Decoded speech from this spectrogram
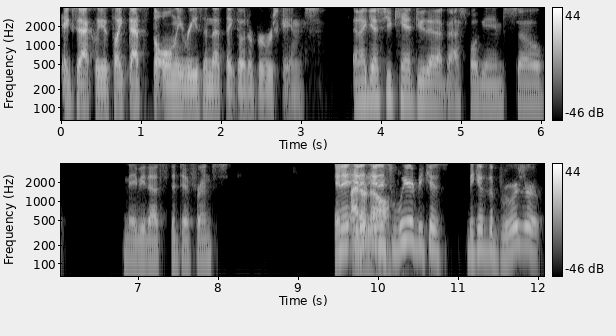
Exactly. It's like that's the only reason that they go to Brewers games. And I guess you can't do that at basketball games. So maybe that's the difference. And it, and, it- and it's weird because because the Brewers are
